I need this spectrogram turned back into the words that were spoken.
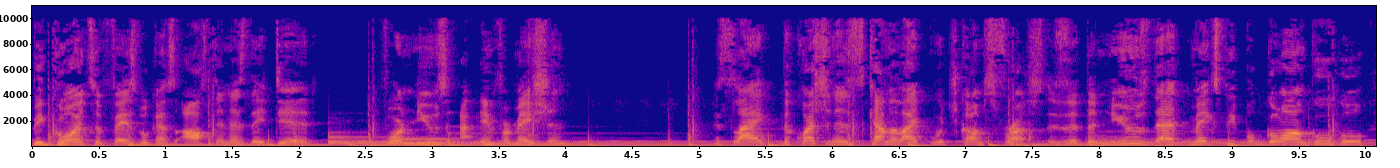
be going to Facebook as often as they did for news information? It's like the question is kind of like which comes first? Is it the news that makes people go on Google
